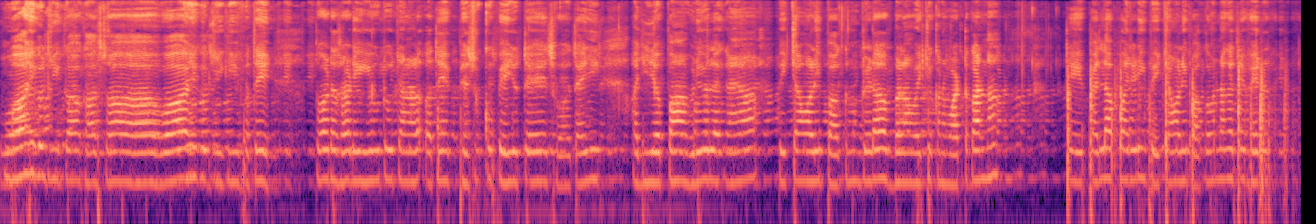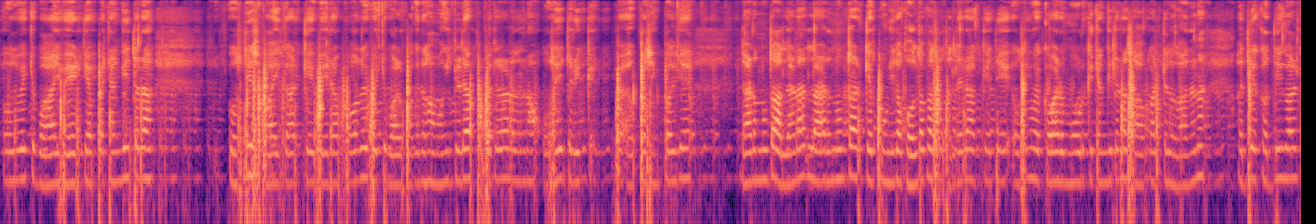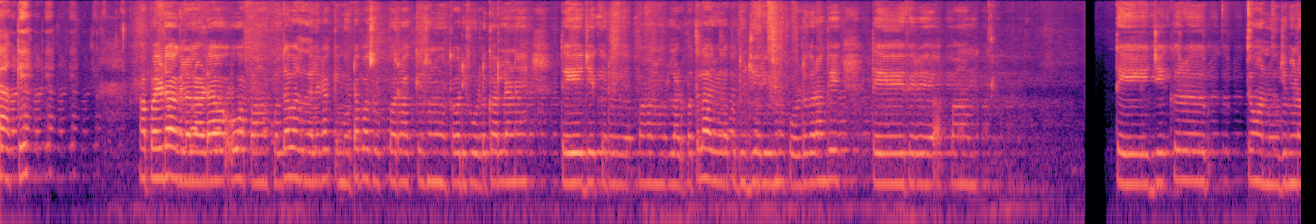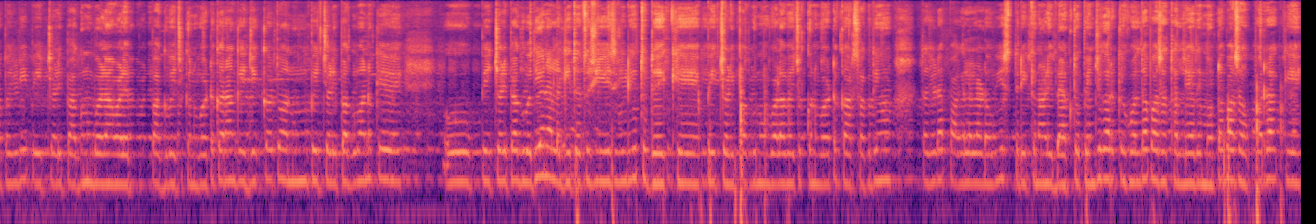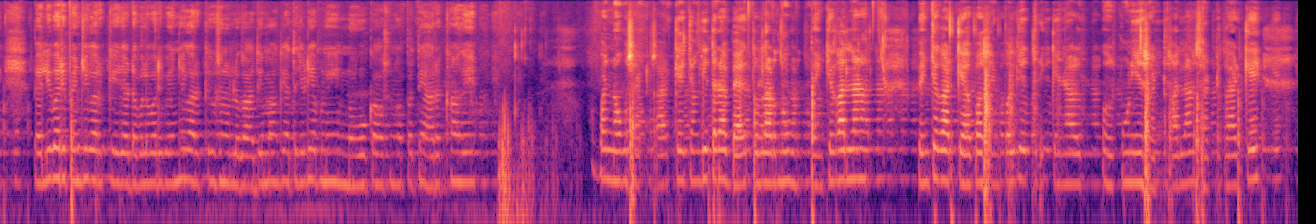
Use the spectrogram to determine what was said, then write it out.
ਵਾਹਿਗੁਰੂ ਜੀ ਕਾ ਖਾਲਸਾ, ਵਾਹਿਗੁਰੂ ਜੀ ਕੀ ਫਤਿਹ। ਤੁਹਾਡਾ ਸਾਡੇ YouTube ਚੈਨਲ ਅਤੇ Facebook ਪੇਜ ਉੱਤੇ ਸਵਾਗਤ ਹੈ ਜੀ। ਅੱਜ ਆਪਾਂ ਵੀਡੀਓ ਲੈ ਕੇ ਆਇਆ ਹਾਂ ਪੇਚਾਂ ਵਾਲੀ ਪੱਗ ਨੂੰ ਜਿਹੜਾ ਬਲਾਂ ਵਿੱਚ ਕਨਵਰਟ ਕਰਨਾ। ਤੇ ਪਹਿਲਾਂ ਆਪਾਂ ਜਿਹੜੀ ਪੇਚਾਂ ਵਾਲੀ ਪੱਗ ਬਣਾਂਗੇ ਤੇ ਫਿਰ ਉਹਦੇ ਵਿੱਚ ਬਾਜ ਫੇਰ ਕੇ ਆਪਾਂ ਚੰਗੀ ਤਰ੍ਹਾਂ ਉਸ ਦੀ ਸਫ਼ਾਈ ਕਰਕੇ ਫਿਰ ਆਪਾਂ ਉਹਦੇ ਵਿੱਚ ਬਲ ਪਾ ਕੇ ਦਿਖਾਵਾਂਗੇ। ਜਿਹੜਾ ਆਪਾਂ ਪਹਿਲਾਂ ਲੜਨਾ ਉਸੇ ਤਰੀਕੇ ਆਪਾਂ ਸਿੰਪਲ ਜੇ ਲੜ ਨੂੰ ਧਰ ਲੈਣਾ, ਲੜ ਨੂੰ ਧਰ ਕੇ ਪੂਣੀ ਦਾ ਖੋਲਦਾ ਪਾਸਾ ਥੱਲੇ ਰੱਖ ਕੇ ਤੇ ਉਸ ਨੂੰ ਇੱਕ ਵਾਰ ਮੋੜ ਕੇ ਚੰਗੀ ਤਰ੍ਹਾਂ ਸਾਫ਼ ਕਰਕੇ ਲਗਾ ਦੇਣਾ, ਅੱਧੀ ਇੱਕ ਗੱਲ ਢੱਕ ਕੇ। ਆਪਾਂ ਜਿਹੜਾ ਅਗਲਾ ਲਾੜਾ ਉਹ ਆਪਾਂ ਖੁੱਲਦਾ ਪਾਸਾ ਥੱਲੇ ਰੱਖ ਕੇ, ਮੋਟਾ ਪਾਸਾ ਉੱਪਰ ਰੱਖ ਕੇ ਉਸਨੂੰ ਇੱਕ ਵਾਰੀ ਫੋਲਡ ਕਰ ਲੈਣਾ ਹੈ ਤੇ ਜੇਕਰ ਆਪਾਂ ਲੜ ਪਤਲਾ ਆ ਜਾਵੇ ਤਾਂ ਆਪਾਂ ਦੂਜੀ ਵਾਰੀ ਉਸਨੂੰ ਫੋਲਡ ਕਰਾਂਗੇ ਤੇ ਫਿਰ ਆਪਾਂ ਤੇ ਜੇਕਰ ਤੁਹਾਨੂੰ ਜਿਵੇਂ ਆਪਾਂ ਜਿਹੜੀ ਪੇਚ ਵਾਲੀ ਪੱਗ ਨੂੰ ਬਲਾਂ ਵਾਲੇ ਪੱਗ ਵਿੱਚ ਕਨਵਰਟ ਕਰਾਂਗੇ, ਜੇਕਰ ਤੁਹਾਨੂੰ ਪੇਚ ਵਾਲੀ ਪੱਗ ਬਣ ਕੇ ਉਹ ਪੇਚ ਵਾਲੀ ਪੱਗ ਵਧੀਆ ਨਾ ਲੱਗੀ ਤਾਂ ਤੁਸੀਂ ਇਸ ਵੀਡੀਓ ਤੋਂ ਦੇਖ ਕੇ ਪੇਚ ਵਾਲੀ ਪੱਗ ਨੂੰ ਵਾਲਾ ਵਿੱਚ ਕਨਵਰਟ ਕਰ ਸਕਦੇ ਹੋ। ਤਾਂ ਜਿਹੜਾ ਪਗਲਾ ਲੜਾ ਉਹ ਵੀ ਇਸ ਤਰੀਕੇ ਨਾਲ ਹੀ ਬੈਕ ਤੋਂ ਪਿੰਜ ਕਰਕੇ ਖੁੱਲਦਾ ਪਾਸਾ, ਥੱਲੇ ਅਤੇ ਮੋਟਾ ਪਾਸਾ ਉੱਪਰ ਰੱਖ ਕੇ, ਪਹਿਲੀ ਵਾਰੀ ਪਿੰਜ ਕਰਕੇ ਜਾਂ ਡਬਲ ਵਾਰੀ ਪਿੰਜ ਕਰਕੇ ਉਸ ਨੂੰ ਲਗਾ ਦੇਵਾਂਗੇ ਅਤੇ ਜਿਹੜੀ ਆਪਣੀ ਨੋਕ ਆ ਉਸ ਨੂੰ ਆਪਾਂ ਧਿਆਨ ਰੱਖਾਂਗੇ। ਆਪਾਂ ਨੋਕ ਸੈੱਟ ਕਰਕੇ ਚੰਗੀ ਤਰ੍ਹਾਂ ਬੈਗ ਤੋਂ ਲੜ ਨੂੰ ਪਿੰਚ ਕਰ ਲੈਣਾ। ਪਿੰਚ ਕਰਕੇ ਆਪਾਂ ਸਿੰਪਲ ਜਿਹੇ ਤਰੀਕੇ ਨਾਲ ਉਸ ਪੂਣੀ ਸੈੱਟ ਕਰ ਲੈਣਾ ਸੈੱਟ ਕਰਕੇ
